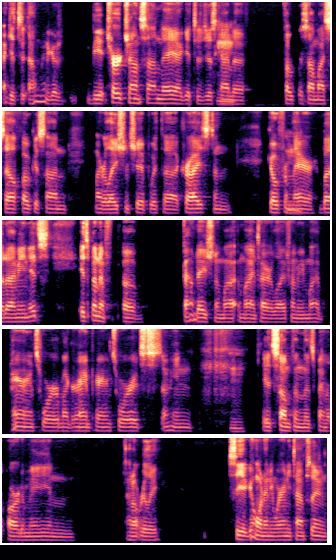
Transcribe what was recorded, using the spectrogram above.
I get to I'm gonna go be at church on Sunday. I get to just Mhm. kind of focus on myself, focus on my relationship with uh, Christ, and go from Mhm. there. But I mean, it's it's been a, a foundation of my my entire life. I mean, my parents were, my grandparents were. It's I mean, Mhm. It's something that's been a part of me, and I don't really see it going anywhere anytime soon.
